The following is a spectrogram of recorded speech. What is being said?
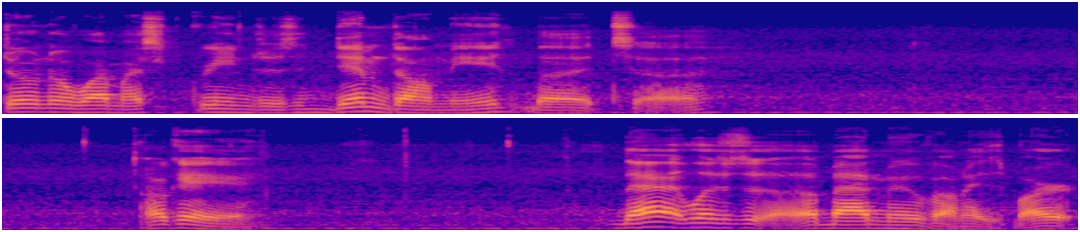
Don't know why my screen just dimmed on me, but, uh, Okay. That was a bad move on his part.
